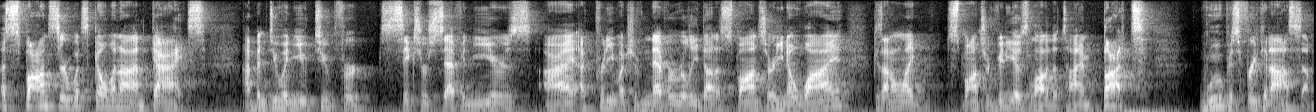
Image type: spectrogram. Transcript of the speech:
a sponsor. What's going on? Guys, I've been doing YouTube for six or seven years. All right, I pretty much have never really done a sponsor. You know why? Because I don't like sponsored videos a lot of the time. But Whoop is freaking awesome.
